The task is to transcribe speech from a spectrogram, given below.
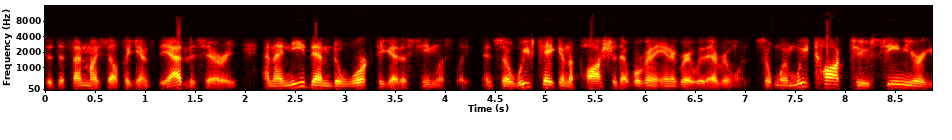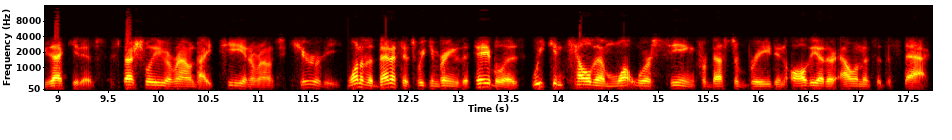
to defend myself against the adversary, and I need them to work together seamlessly. And so we've taken the posture that we're going to integrate with everyone. So when we talk to senior executives, especially around IT and around security, one of the benefits we can bring to the table is we can tell them what we're seeing for best of breed and all the other elements of the stack.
